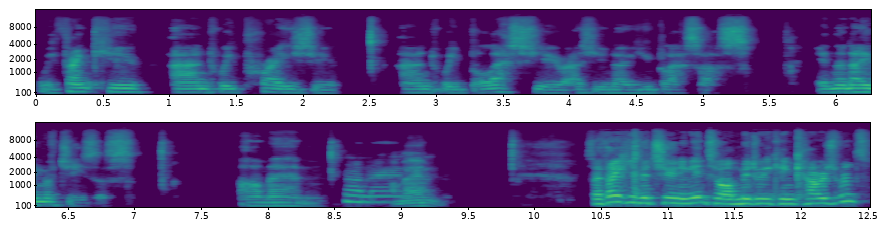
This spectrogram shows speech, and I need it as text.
We thank you and we praise you and we bless you as you know you bless us. In the name of Jesus. Amen. Amen. Amen. So thank you for tuning in to our midweek encouragement.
